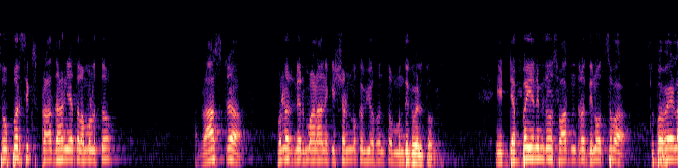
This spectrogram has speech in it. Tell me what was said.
సూపర్ సిక్స్ ప్రాధాన్యతల అమలుతో రాష్ట్ర పునర్నిర్మాణానికి షణ్ముఖ వ్యూహంతో ముందుకు వెళ్తోంది. ఈ డెబ్బై ఎనిమిదవ స్వాతంత్ర దినోత్సవ శుభవేళ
